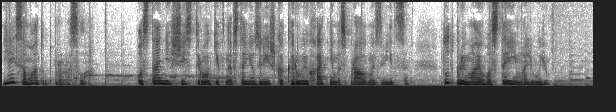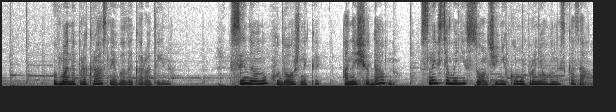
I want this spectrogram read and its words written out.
Я й сама тут проросла. Останні шість років не встаю з ліжка, керую хатніми справами звідси. Тут приймаю гостей і малюю. В мене прекрасна і велика родина. Син і онук художники, а нещодавно снився мені сон, що нікому про нього не сказала.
